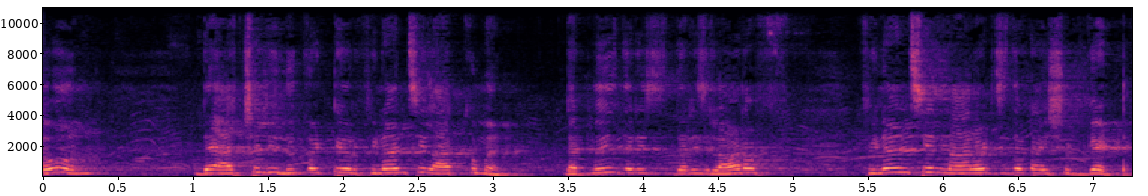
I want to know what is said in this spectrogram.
loan they actually look at your financial acumen. That means there is there is a lot of financial knowledge that i should get.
